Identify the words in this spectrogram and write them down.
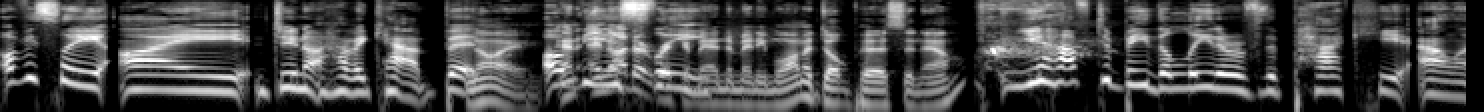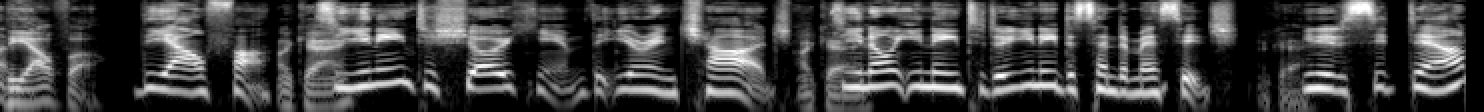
so obviously I do not have a cat, but no, and, obviously and I don't recommend him anymore. I'm a dog person now. you have to be the leader of the pack here, Alan. the alpha. the alpha. Okay. So you need to show him that you're in charge. Okay. So you know what you need to do? You need to send a message. Okay. You need to sit down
